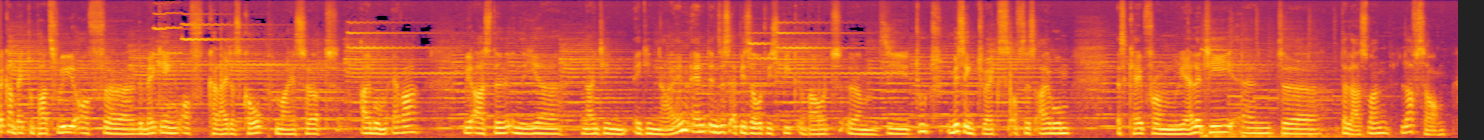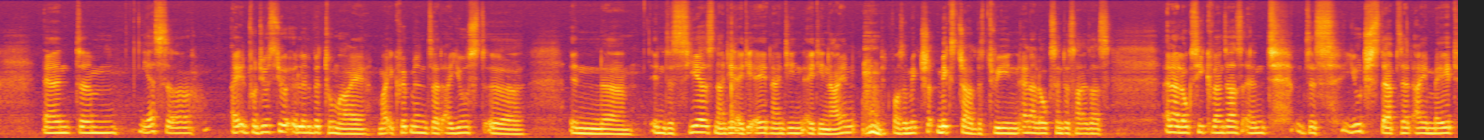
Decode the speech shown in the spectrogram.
Welcome back to part 3 of uh, the making of Kaleidoscope, my third album ever. We are still in the year 1989 and in this episode we speak about um, the two missing tracks of this album, Escape from Reality and uh, the last one, Love Song. And um, yes, uh, I introduced you a little bit to my my equipment that I used uh, in uh, in this years 1988 1989 it was a mixture between analog synthesizers analog sequencers and this huge step that I made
